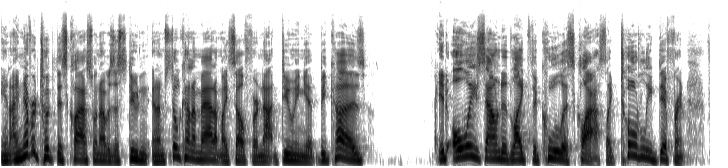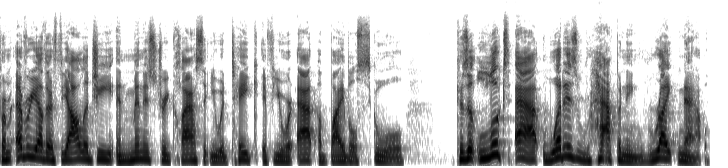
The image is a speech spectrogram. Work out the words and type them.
And I never took this class when I was a student, and I'm still kind of mad at myself for not doing it because it always sounded like the coolest class, like totally different from every other theology and ministry class that you would take if you were at a Bible school. Because it looks at what is happening right now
